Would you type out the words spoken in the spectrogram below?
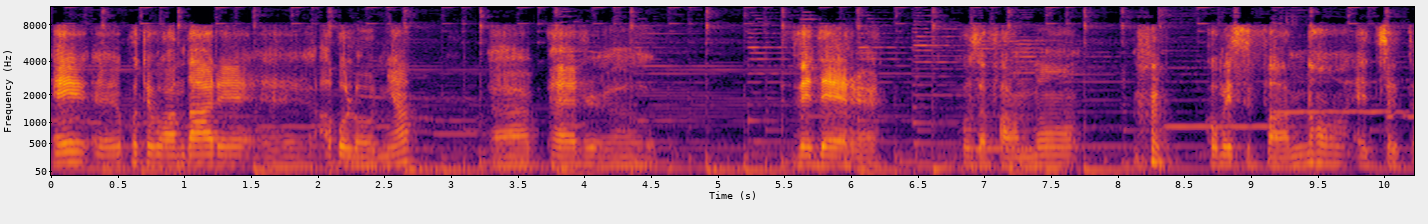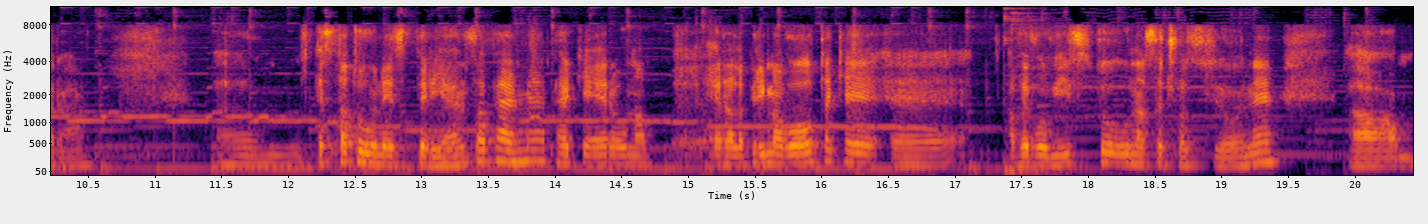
e potevo andare a Bologna per vedere cosa fanno, come si fanno, eccetera. Um, è stata un'esperienza per me perché era, una, era la prima volta che eh, avevo visto un'associazione um,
